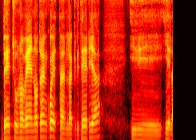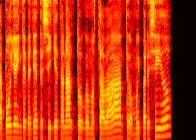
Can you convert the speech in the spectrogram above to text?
De hecho, uno ve en otra encuesta, en la criteria, y, el apoyo a Independiente sigue tan alto como estaba antes o muy parecido.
